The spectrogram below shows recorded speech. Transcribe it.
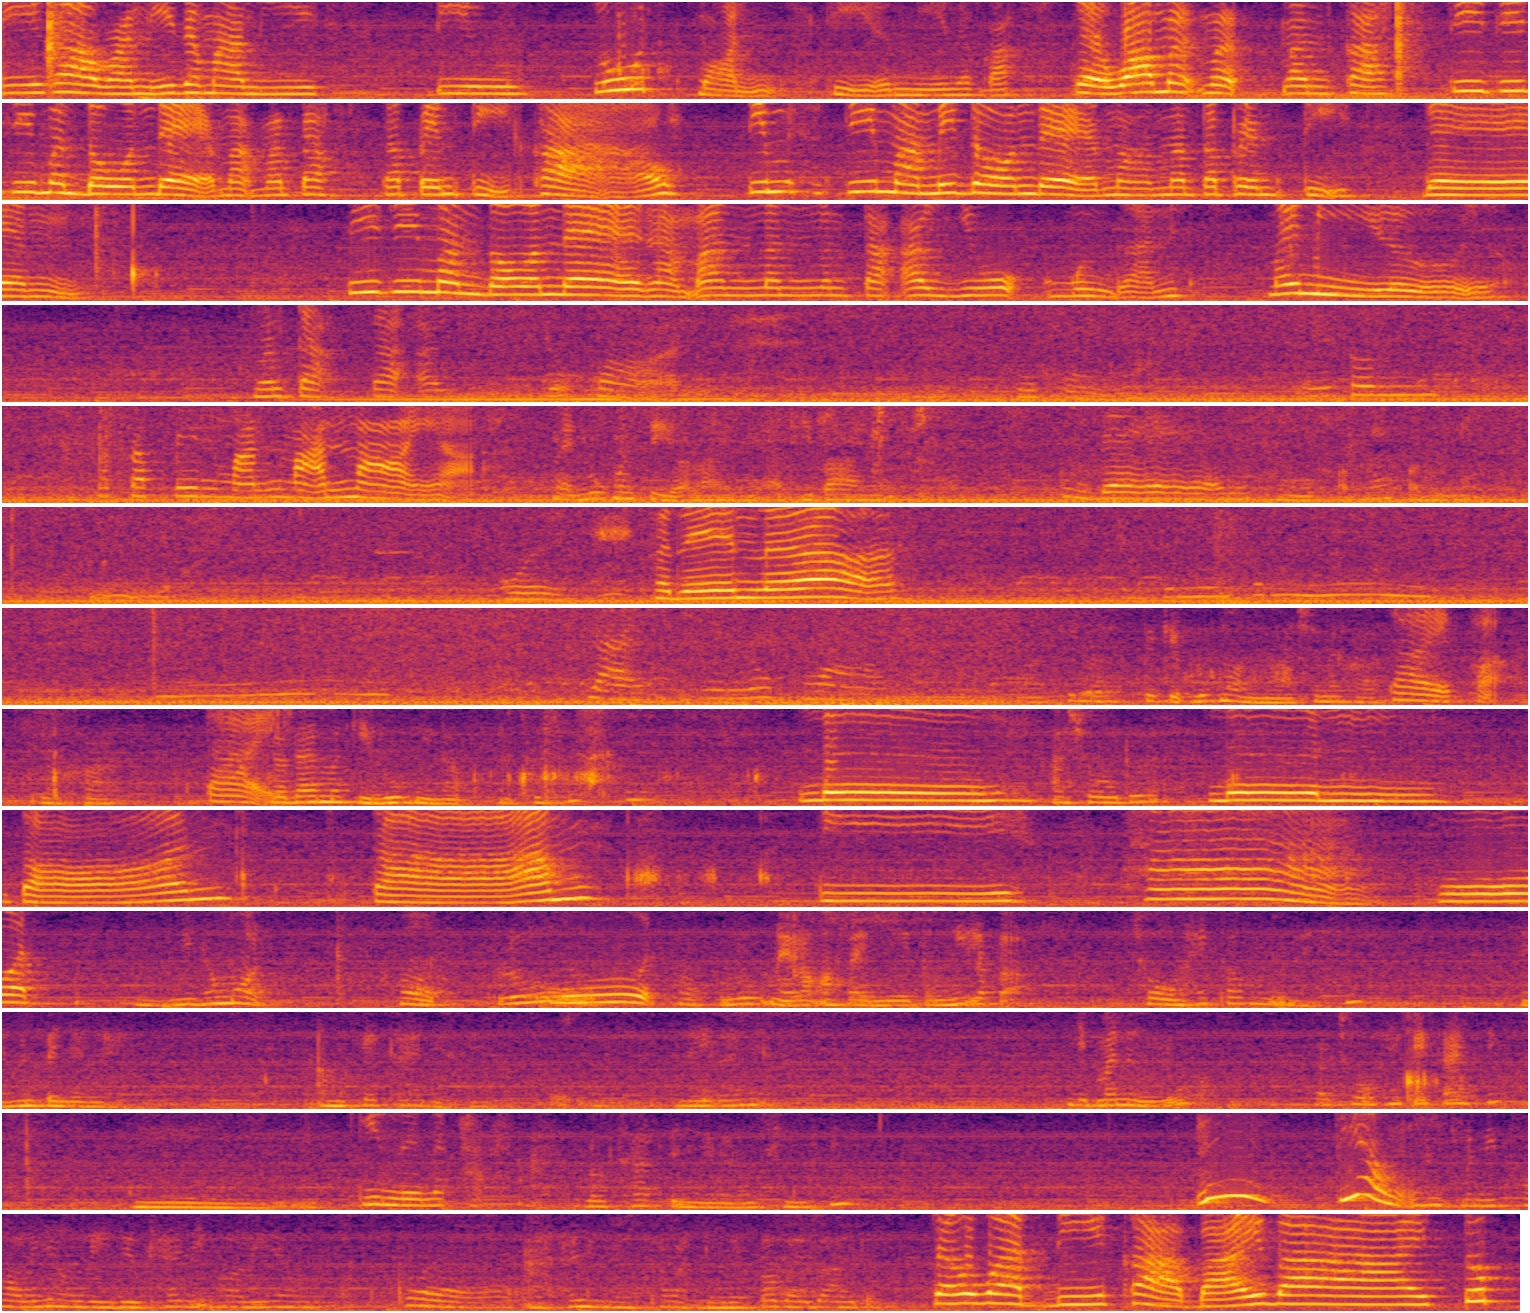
ดีค่ะ วันนี้จะมารีวิวรูดหมอนสีอันนี้นะคะ แต่ว่ามันมันมันค่ะที่ที่ที่มันโดนแดดอะมันจะจะเป็นสีขาวที่ที่มันไม่โดนแดดมันมันจะเป็นสีแดงที่ที่มันโดนแดดอะมันมันมันจะอายุเหมือน ไม่มีเลย มันจะจะอายุก่อน ต้นมันจะเป็นมันมันๆหน่อยอะ ไหนลูกมันสีอะไรเนี่ยอธิบายหน่อยสีแดงหนูขอแม่ขอดูหน่อยโอ้ยกระเด็นเลยอะกระเด็นกระเด็นใส่เป็นลูกหมามาใช่ไหมไปเก็บลูกหม่อนมาใช่ไหมคะใช่ค่ะเหรอคะใช่เราได้มากี่ลูกนี่นะไหนดูสิ หนึ่งอาโชว์ด้วยหนึ่งสองสามสี่ห้าหกอืมมีทั้งหมดหกลูลูกดหกลูกไหนลองเอาใส่มือตรงนี้แล้วก็โชว์ให้กล้องดูหน่อยสิไหนมันเป็นยังไง เอามาใกล้ๆหน่อยสิเละแล้วเนี่ย หยิบมาหนึ่งลูกแล้วโชว์ให้ใกล้ๆสินี่ กินเลยนะคะ รสชาติเป็นยังไงลองชิมสิอืมเปรี้ยววันนี้พอหรือยังรีวิวแค่นี้พอหรือยังกว่าอะถ้าอย่างนั้นสวัสดีแล้วก็บายบายด้วยสวัสดีค่ะบายบายตุ๊บตุ๊บ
